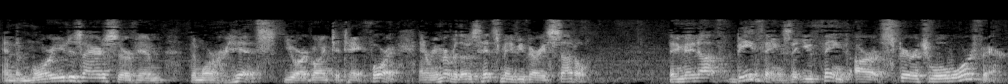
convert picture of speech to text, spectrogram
And the more you desire to serve Him, the more hits you are going to take for it. And remember, those hits may be very subtle. They may not be things that you think are spiritual warfare.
